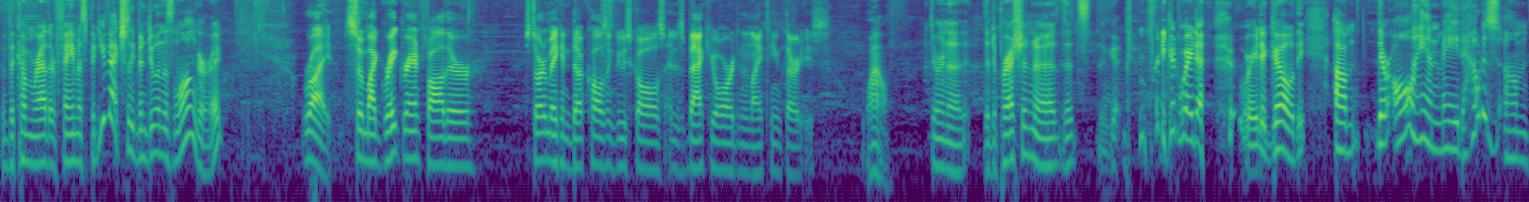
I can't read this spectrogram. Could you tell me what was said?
have become rather famous, but you've actually been doing this longer, right? Right. So my great grandfather started making duck calls and goose calls in his backyard in the 1930s. Wow. During uh, the Depression, uh, that's a pretty good way to way to go. The, um, they're all handmade. How does um,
